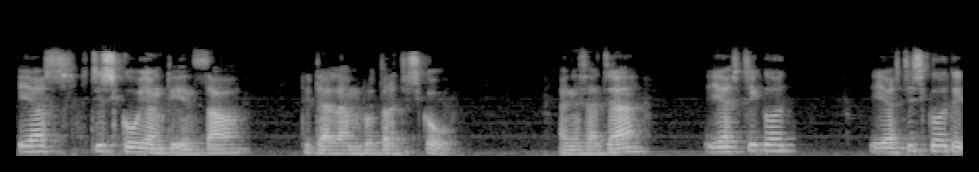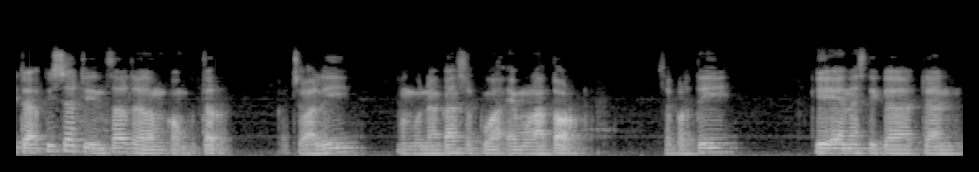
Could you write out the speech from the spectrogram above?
iOS Cisco yang diinstal di dalam router Cisco. Hanya saja, iOS Cisco, iOS Cisco tidak bisa diinstal dalam komputer kecuali menggunakan sebuah emulator seperti GNS3 dan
